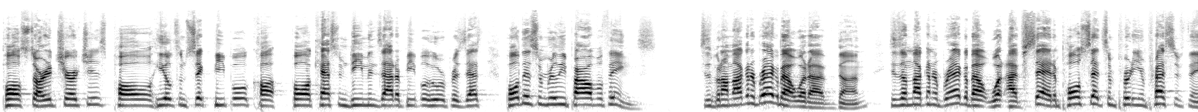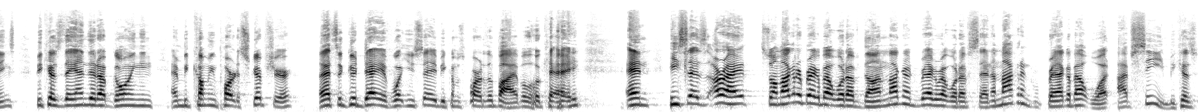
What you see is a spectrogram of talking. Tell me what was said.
Paul started churches. Paul healed some sick people. Paul cast some demons out of people who were possessed. Paul did some really powerful things. He says, but I'm not going to brag about what I've done. He says, I'm not going to brag about what I've said. And Paul said some pretty impressive things because they ended up going and becoming part of Scripture. That's a good day if what you say becomes part of the Bible, okay? And he says, All right, so I'm not going to brag about what I've done. I'm not going to brag about what I've said. I'm not going to brag about what I've seen. Because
